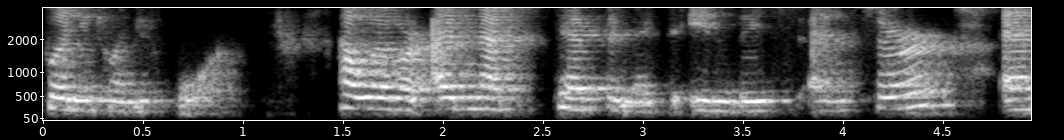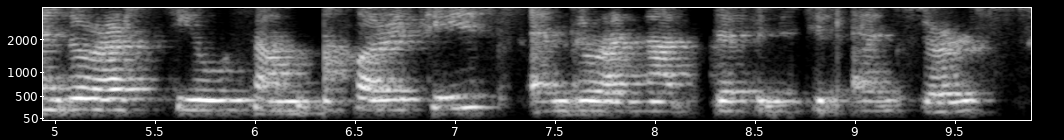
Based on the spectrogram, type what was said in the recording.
2024. However, I'm not definite in this answer, and there are still some clarities, and there are not definitive answers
